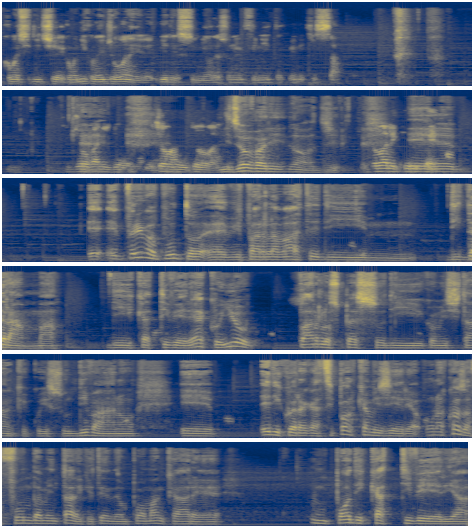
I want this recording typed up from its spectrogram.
come si dice, come dicono i giovani, le vie del Signore sono infinite, quindi chissà. giovani, giovani, giovani, giovani. I giovani d'oggi. Giovani e, e, e, prima appunto eh, vi parlavate di, di dramma, di cattiveria. Ecco, io parlo spesso di comicità anche qui sul divano e, e dico ai ragazzi, porca miseria, una cosa fondamentale che tende un po' a mancare è un po' di cattiveria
